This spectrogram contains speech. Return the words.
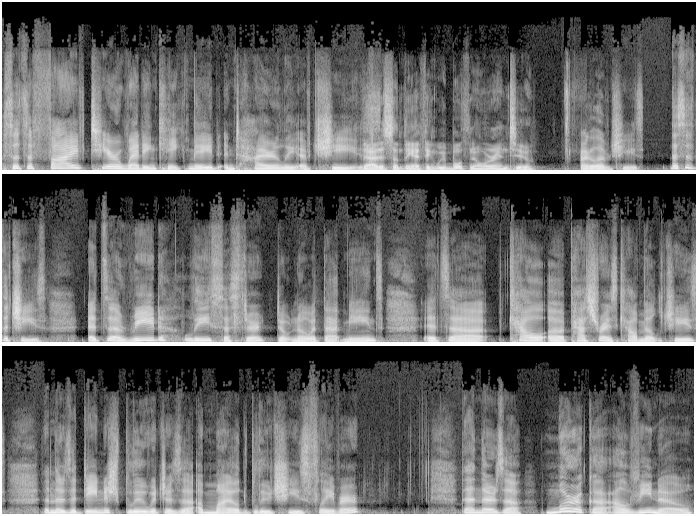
so it's a five tier wedding cake made entirely of cheese. that is something I think we both know we're into. I love cheese. This is the cheese. It's a Reed Lee sister. Don't know what that means. It's a cow, uh, pasteurized cow milk cheese. Then there's a Danish blue, which is a, a mild blue cheese flavor. Then there's a Murica al vino,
